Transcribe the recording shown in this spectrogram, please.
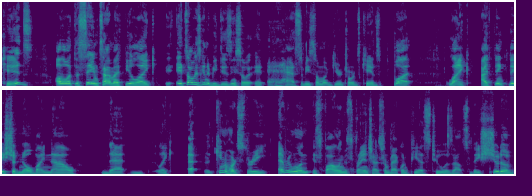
kids. Although at the same time, I feel like it's always going to be Disney, so it, has to be somewhat geared towards kids. But like, I think they should know by now that like Kingdom Hearts three, everyone is following this franchise from back when PS2 was out, so they should have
